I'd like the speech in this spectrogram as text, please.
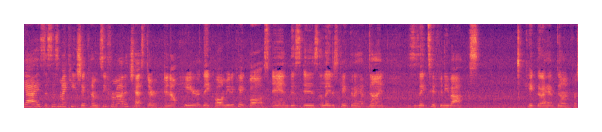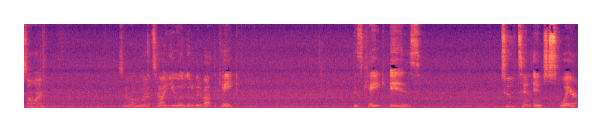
guys, this is Mykesha coming to you from out of Chester and out here they call me the cake boss and this is the latest cake that I have done. This is a Tiffany box cake that I have done for someone. So I'm going to tell you a little bit about the cake. This cake is two 10 inch square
